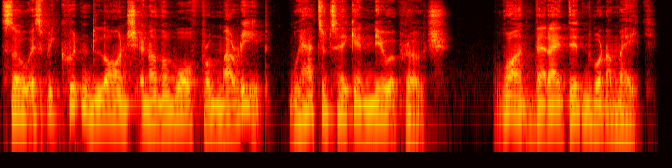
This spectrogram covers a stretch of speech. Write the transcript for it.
So as we couldn't launch another war from Marib, we had to take a new approach. One that I didn't want to make.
